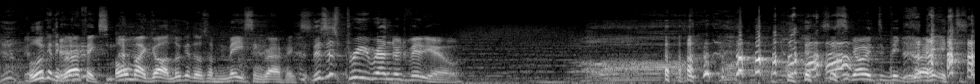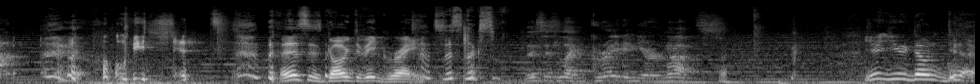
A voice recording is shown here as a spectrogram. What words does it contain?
that? Look at the graphics. Oh my god, look at those amazing graphics. This is pre-rendered video. This is going to be great. Holy shit. This is going to be great. This looks. This is like grating your nuts. You you don't do not.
